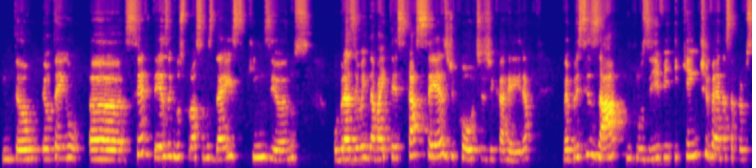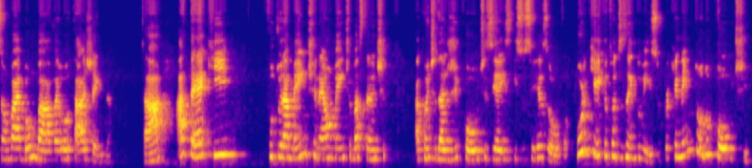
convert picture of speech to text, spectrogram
Então, eu tenho uh, certeza que nos próximos 10, 15 anos, o Brasil ainda vai ter escassez de coaches de carreira, vai precisar, inclusive, e quem tiver nessa profissão vai bombar, vai lotar a agenda tá? Até que futuramente, né, aumente bastante a quantidade de coaches e aí isso se resolva. Por que, que eu estou dizendo isso? Porque nem todo coach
